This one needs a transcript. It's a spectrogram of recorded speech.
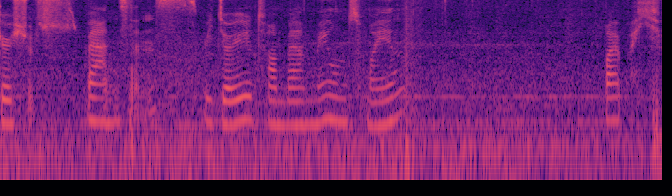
görüşürüz. Beğendiyseniz videoyu lütfen beğenmeyi unutmayın. Bay bay.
